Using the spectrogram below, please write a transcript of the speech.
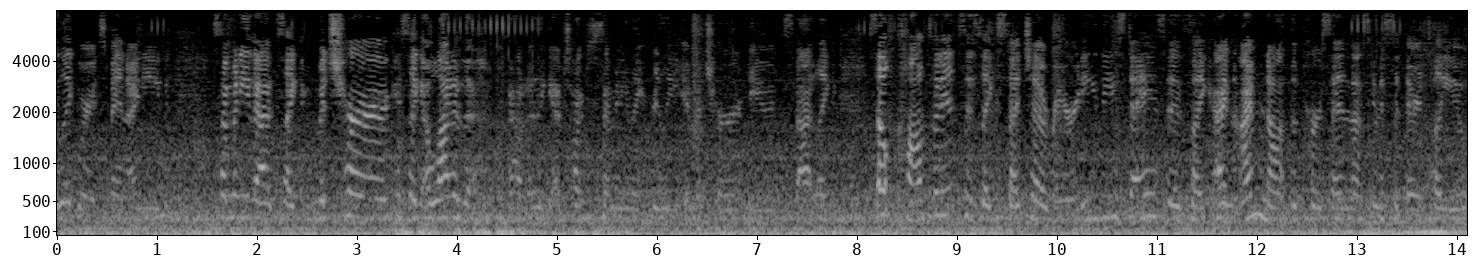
like where it's been. I need somebody that's like mature because like a lot of the oh God, like I've talked to so many like really immature dudes that like self confidence is like such a rarity these days. It's like I, I'm not the person that's gonna sit there and tell you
